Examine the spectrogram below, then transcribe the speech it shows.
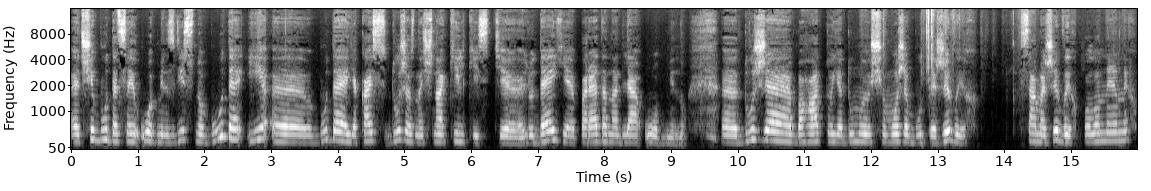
Е, Чи буде цей обмін? Звісно, буде, і е, буде якась дуже значна кількість е, людей передана для обміну. Дуже багато, я думаю, що може бути живих, саме живих полонених.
